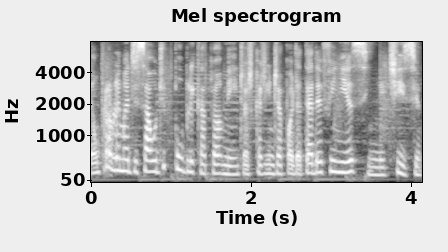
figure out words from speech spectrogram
é um problema de saúde pública atualmente. Acho que a gente já pode até definir assim, Letícia.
